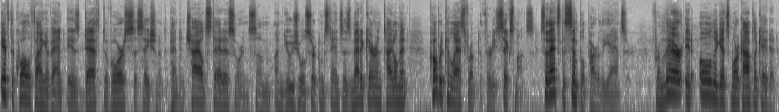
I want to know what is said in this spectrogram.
If the qualifying event is death, divorce, cessation of dependent child status, or in some unusual circumstances, Medicare entitlement, COBRA can last for up to 36 months. So, that's the simple part of the answer. From there, it only gets more complicated.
